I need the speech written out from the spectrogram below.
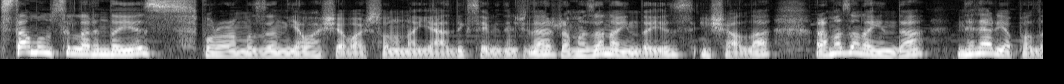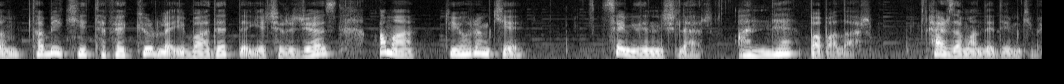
İstanbul sırlarındayız. Programımızın yavaş yavaş sonuna geldik sevgili dinleyiciler. Ramazan ayındayız inşallah. Ramazan ayında neler yapalım? Tabii ki tefekkürle, ibadetle geçireceğiz. Ama diyorum ki sevgili dinleyiciler, anne babalar her zaman dediğim gibi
